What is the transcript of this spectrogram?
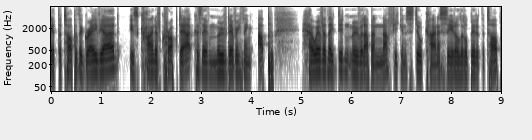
at the top of the graveyard is kind of cropped out because they've moved everything up. However, they didn't move it up enough. You can still kind of see it a little bit at the top.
